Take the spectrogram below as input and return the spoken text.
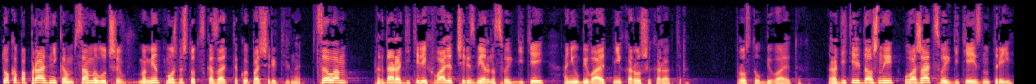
только по праздникам в самый лучший момент можно что-то сказать такое поощрительное. В целом, когда родители хвалят чрезмерно своих детей, они убивают в них хороший характер. Просто убивают их. Родители должны уважать своих детей изнутри,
